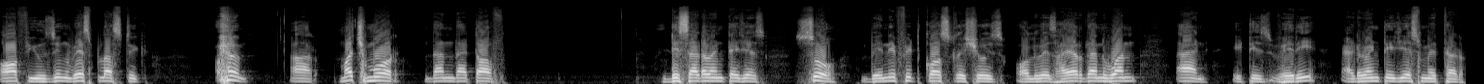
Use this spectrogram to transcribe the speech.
of using waste plastic are much more than that of disadvantages. So benefit cost ratio is always higher than 1 and it is very advantageous method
